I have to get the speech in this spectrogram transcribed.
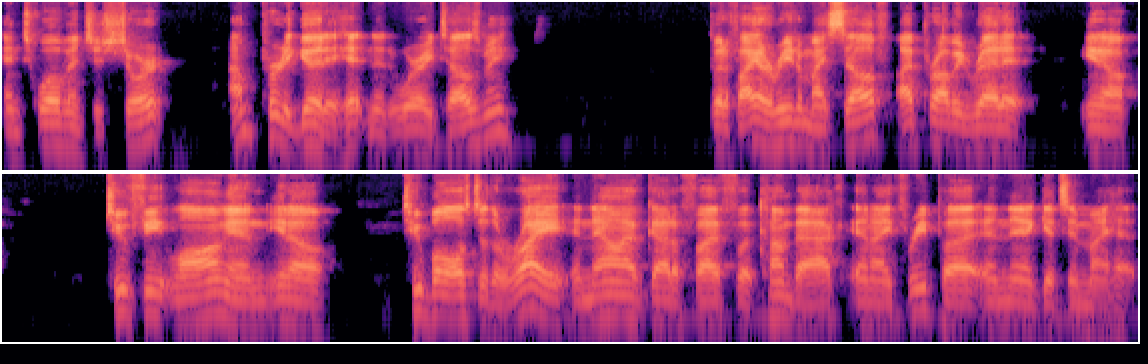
and 12 inches short. I'm pretty good at hitting it where he tells me. But if I got to read it myself, I probably read it, you know, two feet long and, you know, two balls to the right. And now I've got a five foot comeback and I three putt and then it gets in my head.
